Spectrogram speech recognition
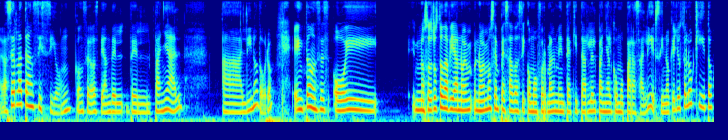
hacer la transición con Sebastián del, del pañal al inodoro. Entonces, hoy nosotros todavía no, no, hemos empezado así como formalmente a quitarle el pañal como para salir, sino que yo se lo quito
